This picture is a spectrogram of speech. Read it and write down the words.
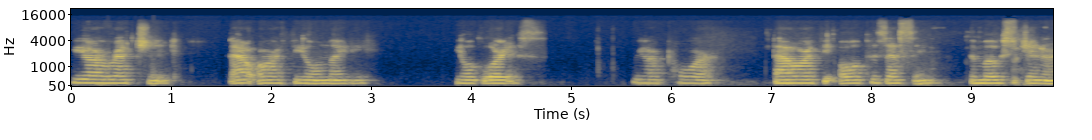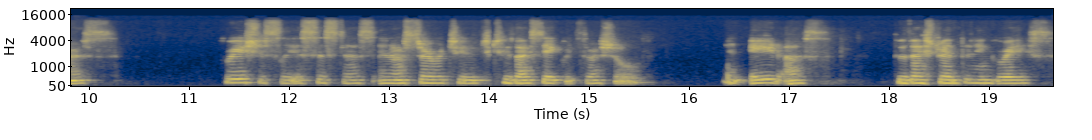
We are wretched. Thou art the Almighty, the All Glorious. We are poor. Thou art the All Possessing, the Most Generous. Graciously assist us in our servitude to thy sacred threshold and aid us through thy strengthening grace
